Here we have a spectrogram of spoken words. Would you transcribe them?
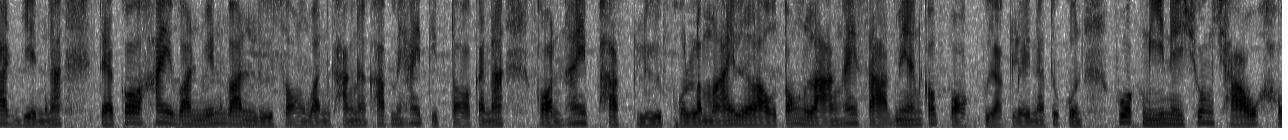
าตุเย็นนะ แต่ก็ให้วันเว้นวันหรือ 2 วันครั้งนะครับ ไม่ให้ติดต่อกันนะ ก่อนให้ผักหรือผลไม้เราต้องล้างให้สะอาดไม่งั้นก็ปอกเปลือกเลยนะทุกคน พวกนี้ในช่วงเช้าเขา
